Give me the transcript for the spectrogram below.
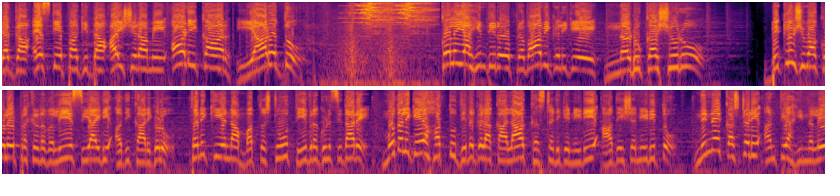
ಜಗ್ಗ ಎಸ್ಕೇಪ್ ಆಗಿದ್ದ ಐಷಾರಾಮಿ ಆಡಿ ಕಾರ್ ಯಾರದ್ದು? ಕೊಲೆಯ ಹಿಂದಿರೋ ಪ್ರಭಾವಿಗಳಿಗೆ ನಡುಕ ಶುರು. ಬಿಕ್ಲು ಶಿವ ಕೊಲೆ ಪ್ರಕರಣದಲ್ಲಿ ಸಿಐಡಿ ಅಧಿಕಾರಿಗಳು ತನಿಖೆಯನ್ನ ಮತ್ತಷ್ಟು ತೀವ್ರಗೊಳಿಸಿದ್ದಾರೆ. ಮೊದಲಿಗೆ ಹತ್ತು ದಿನಗಳ ಕಾಲ ಕಸ್ಟಡಿಗೆ ನೀಡಿ ಆದೇಶ ನೀಡಿತ್ತು. ನಿನ್ನೆ ಕಸ್ಟಡಿ ಅಂತ್ಯ ಹಿನ್ನೆಲೆ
